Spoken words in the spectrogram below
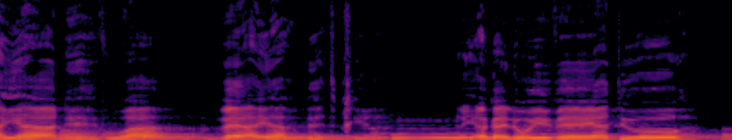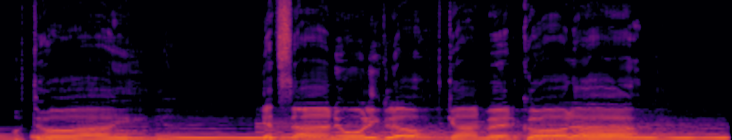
היה נבואה והיה בית בחירה, היה גלוי וידוע אותו העניין. יצאנו לגלות כאן בין כל העמים,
